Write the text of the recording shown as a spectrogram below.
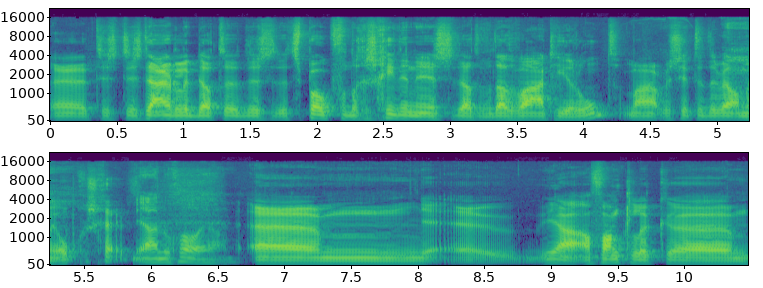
Uh, het, is, het, is, duidelijk dat uh, dus het spook van de geschiedenis, dat, dat waart hier rond. Maar we zitten er wel mee opgescheept. Ja, nogal, ja. Um, uh, ja, aanvankelijk ehm,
